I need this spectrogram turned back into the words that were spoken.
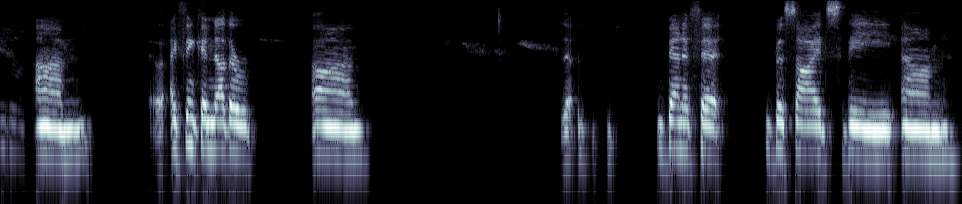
Mm-hmm. Um, I think another um, benefit besides the um,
